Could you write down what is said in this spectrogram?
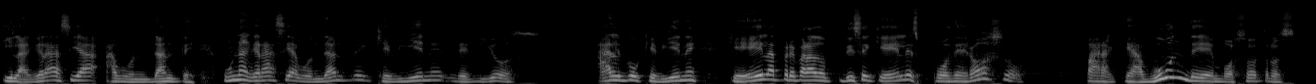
y la gracia abundante. Una gracia abundante que viene de Dios. Algo que viene, que Él ha preparado. Dice que Él es poderoso para que abunde en vosotros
